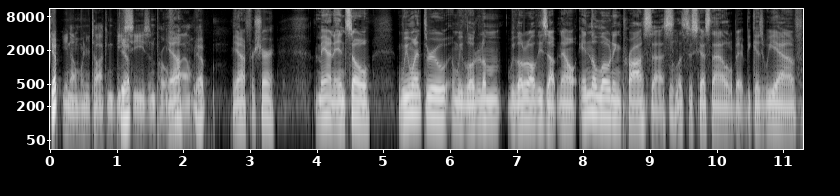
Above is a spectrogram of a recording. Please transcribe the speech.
Yep. You know, when you're talking Yep. BCs and profile. yep, Yeah, for sure. Man, and so we went through and we loaded them. We loaded all these up. Now, in the loading process, let's discuss that a little bit because we have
